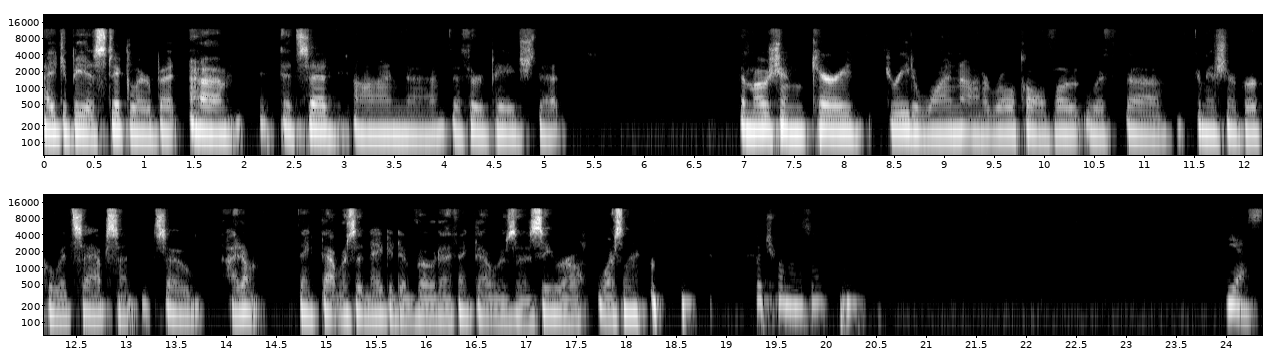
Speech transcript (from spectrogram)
I hate to be a stickler, but um, it said on uh, the third page that the motion carried three to one on a roll call vote with uh, Commissioner Berkowitz absent. So I don't think that was a negative vote. I think that was a zero, wasn't it? Which one was it? Yes,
